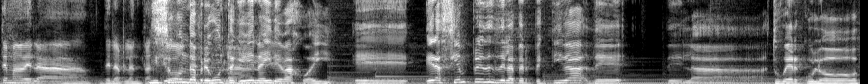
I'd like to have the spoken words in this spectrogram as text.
tema de la, de la plantación. Mi segunda pregunta que viene ahí debajo, ahí, eh, era siempre desde la perspectiva de, de la tubérculos,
